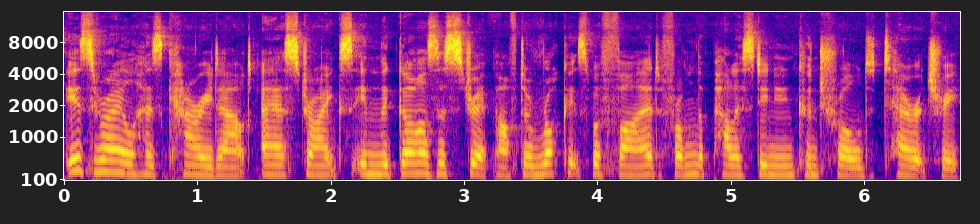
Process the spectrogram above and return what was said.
Israel has carried out airstrikes in the Gaza Strip after rockets were fired from the Palestinian controlled territory.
